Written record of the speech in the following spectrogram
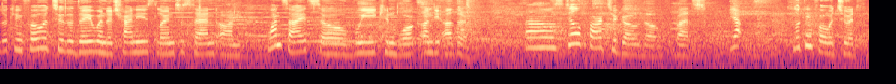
Looking forward to the day when the Chinese learn to stand on one side so we can walk on the other. Uh, still far to go though, but yeah, looking forward to it.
